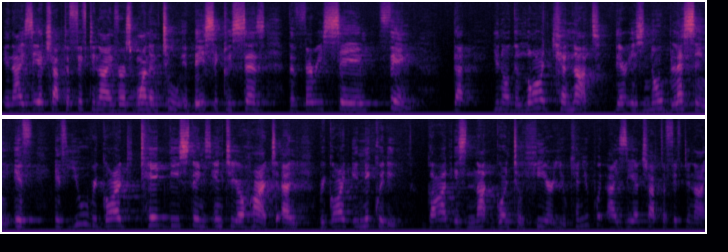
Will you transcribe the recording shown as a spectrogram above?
in Isaiah chapter 59, verse 1 and 2, it basically says the very same thing that, you know, the Lord cannot, there is no blessing if if you regard take these things into your heart and regard iniquity God is not going to hear you. Can you put Isaiah chapter 59,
